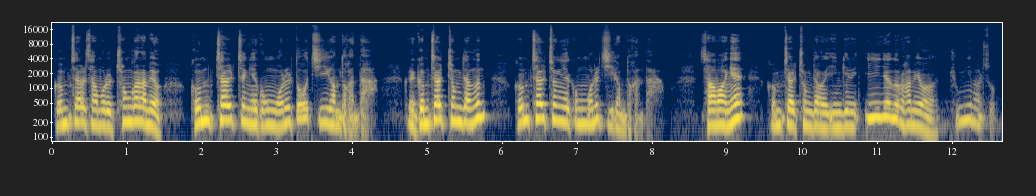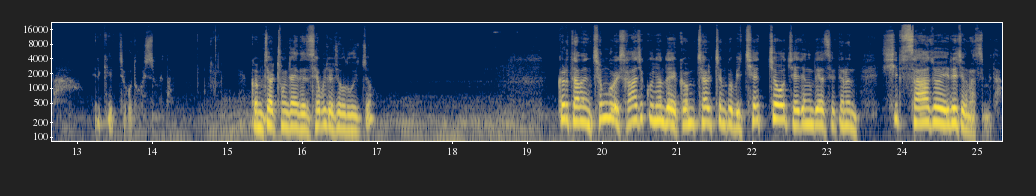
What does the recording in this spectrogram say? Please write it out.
검찰 사무를 총괄하며 검찰청의 공무원을 또 지휘 감독한다. 그래 검찰총장은 검찰청의 공무원을 지휘 감독한다. 사망에 검찰총장의 임기는 2년으로 하며 중임할 수 없다. 이렇게 적어두고 있습니다. 검찰총장에 대해서 세부적으로 적어두고 있죠. 그렇다면 1949년도에 검찰청법이 최초 제정되었을 때는 14조에 이래 적어놨습니다.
